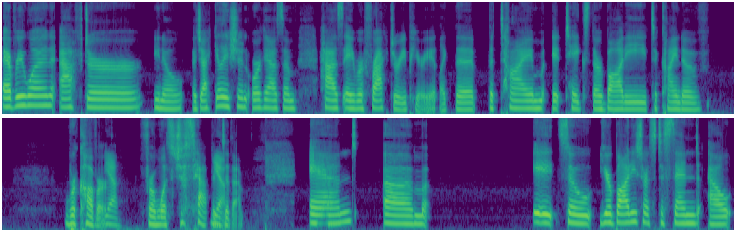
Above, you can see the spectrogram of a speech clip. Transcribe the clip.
everyone after, you know, ejaculation, orgasm has a refractory period, like the the time it takes their body to kind of recover Yeah. from what's just happened Yeah. to them. And um it so your body starts to send out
